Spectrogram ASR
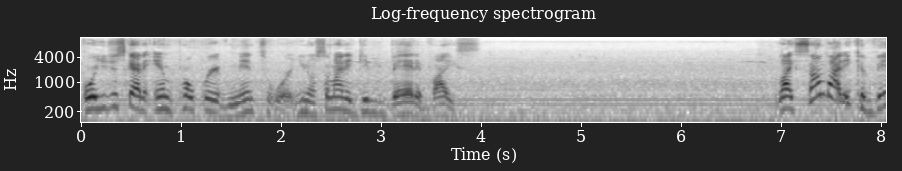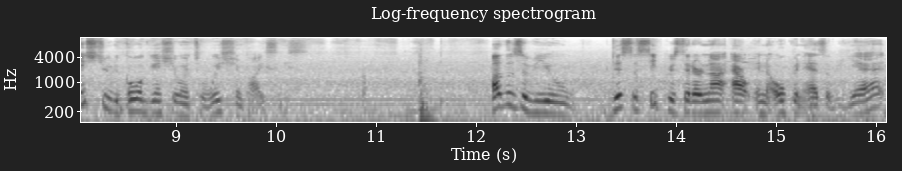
Or you just got an inappropriate mentor. You know, somebody give you bad advice. Like somebody convinced you to go against your intuition, Pisces. Others of you, this is secrets that are not out in the open as of yet.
